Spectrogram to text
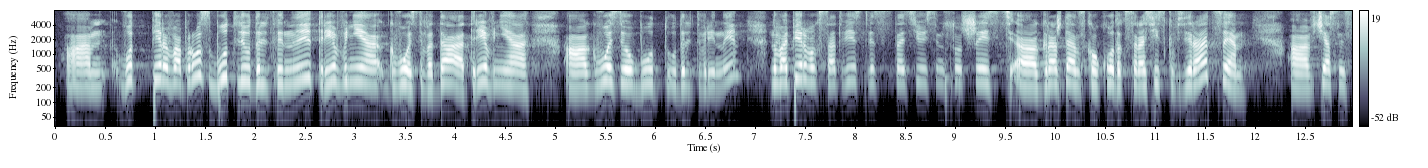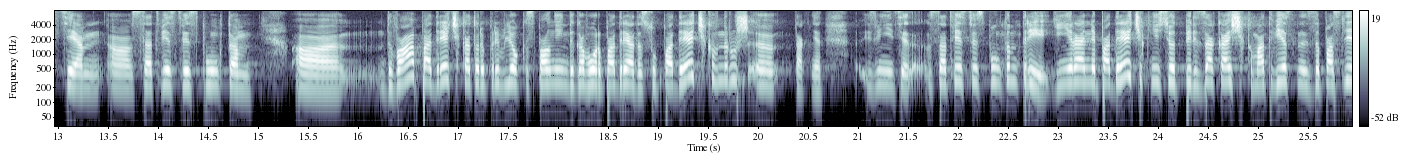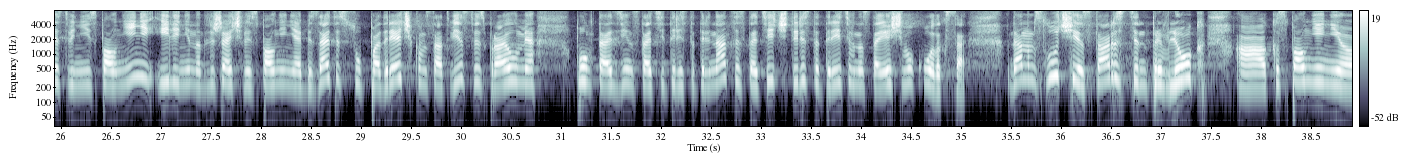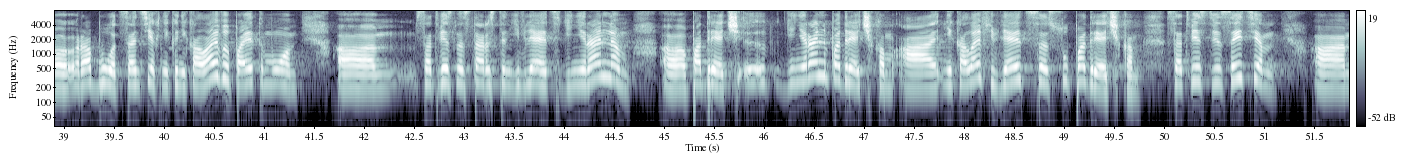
А, Вот первый вопрос. Будут ли удовлетворены требования Гвоздева? Да, требования а, Гвоздева будут удовлетворены. Но, во-первых, в соответствии со статьей 706 а, Гражданского кодекса Российской Федерации, в частности, в соответствии с пунктом а, 2, подрядчик, который привлек к исполнению договора подряда субподрядчика в наруш... э, Так, нет, извините. В соответствии с пунктом 3, генеральный подрядчик несет перед заказчиком ответственность за последствия неисполнения или ненадлежащего исполнения обязательств субподрядчиком в соответствии с правилами пункта 1 статьи 313 и статьи 403 настоящего кодекса. В данном случае Старостин привлек а, к исполнению работ сантехника Николаева, поэтому, а, соответственно, Старостин является генеральным, а, подрядч- э, генеральным подрядчиком, а Николаев является субподрядчиком. В соответствии с этим а,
